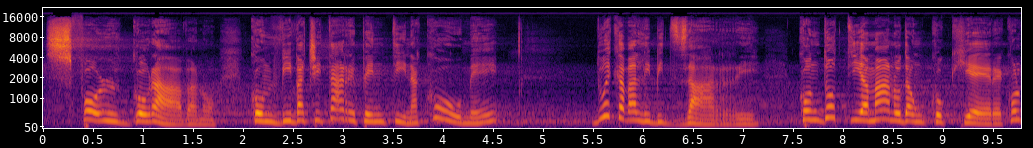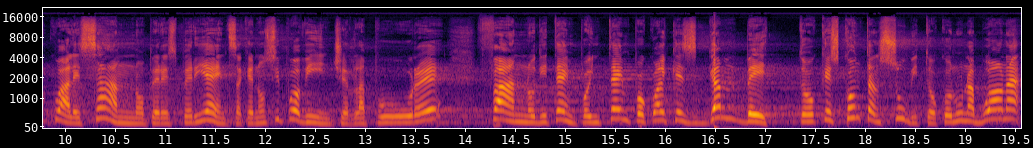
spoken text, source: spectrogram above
sfolgoravano con vivacità repentina come due cavalli bizzarri condotti a mano da un cocchiere col quale sanno per esperienza che non si può vincerla pure, fanno di tempo in tempo qualche sgambetto che scontano subito con una buona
